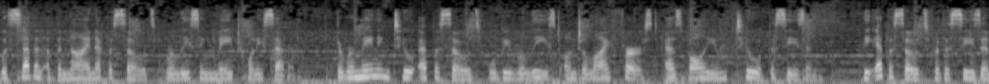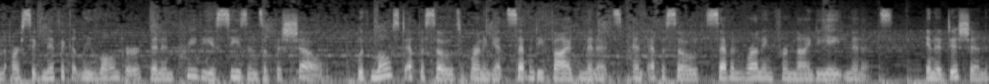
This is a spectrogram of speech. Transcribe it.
with seven of the nine episodes releasing May 27th. The remaining two episodes will be released on July 1st as Volume 2 of the season. The episodes for the season are significantly longer than in previous seasons of the show, with most episodes running at 75 minutes and episode 7 running for 98 minutes. In addition,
